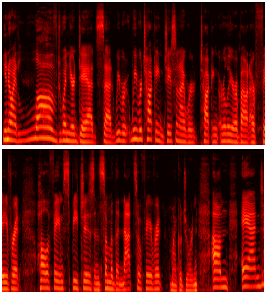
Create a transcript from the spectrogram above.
You know, I loved when your dad said we were we were talking. Jason and I were talking earlier about our favorite Hall of Fame speeches and some of the not so favorite Michael Jordan. Um, and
